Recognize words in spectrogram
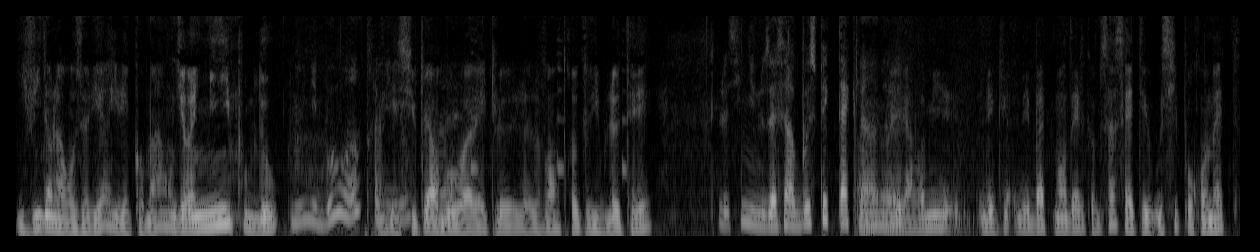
Il vit dans la roselière, il est commun, on dirait une mini poule d'eau. Oui, il est beau, hein très Ah, il est super beau Ouais. avec le, le ventre gris bleuté. Le cygne, il nous a fait un beau spectacle. hein, Ouais, de- ouais, il a remis les, battements d'ailes comme ça, ça a été aussi pour remettre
